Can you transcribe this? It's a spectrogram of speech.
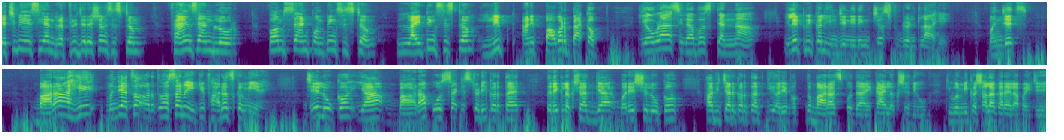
H B A C and refrigeration system fans and blower pumps and pumping system lighting system lift आणि पॉवर बॅकअप एवढा सिलेबस त्यांना इलेक्ट्रिकल इंजिनिअरिंगच्या स्टुडंटला आहे. म्हणजेच बारा आहे म्हणजे याचा अर्थ असा नाही की फारच कमी आहे. जे लोक या बारा पोस्टसाठी स्टडी करतायत तर एक लक्षात घ्या बरेचसे लोक हा विचार करतात की अरे फक्त बाराच पद आहे काय लक्ष देऊ? किंवा मी कशाला करायला पाहिजे?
